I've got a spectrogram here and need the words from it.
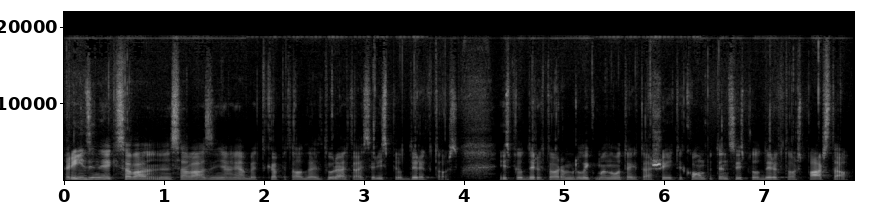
rīznieki savā, savā ziņā, ja, bet kapitāla daļu turētājs ir izpildu direktors. Izpildu direktoram ir likumā noteiktā šī kompetence. Izpildu direktors pārstāv,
